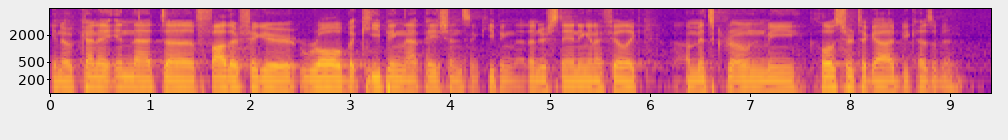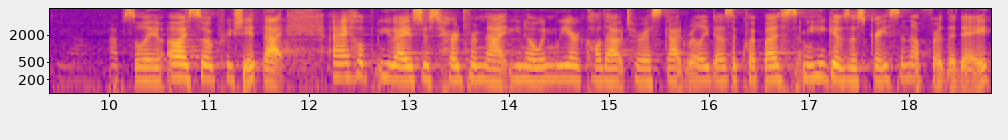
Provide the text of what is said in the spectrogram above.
you know, kind of in that uh, father figure role, but keeping that patience and keeping that understanding. And I feel like um, it's grown me closer to God because of it. Absolutely. Oh, I so appreciate that. And I hope you guys just heard from that. You know, when we are called out to risk, God really does equip us. I mean, He gives us grace enough for the day,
